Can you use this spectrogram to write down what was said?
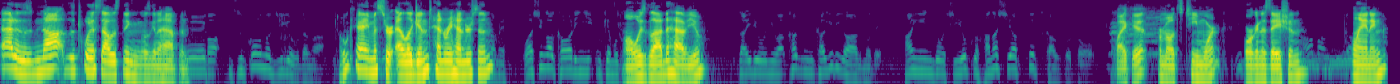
That is not the twist I was thinking was gonna happen. Okay, Mr. Elegant Henry Henderson. Always glad to have you. Like it. Promotes teamwork, organization, planning.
